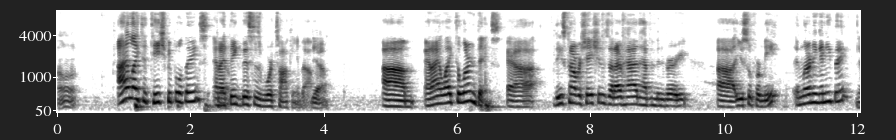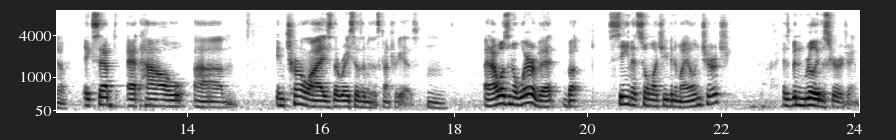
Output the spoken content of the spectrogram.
I don't. I like to teach people things, and I think this is worth talking about. Yeah. um, and I like to learn things. Uh, these conversations that I've had haven't been very uh, useful for me in learning anything, Yeah. Except at how um, internalized the racism in this country is. And I wasn't aware of it, but seeing it so much, even in my own church, has been really discouraging.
